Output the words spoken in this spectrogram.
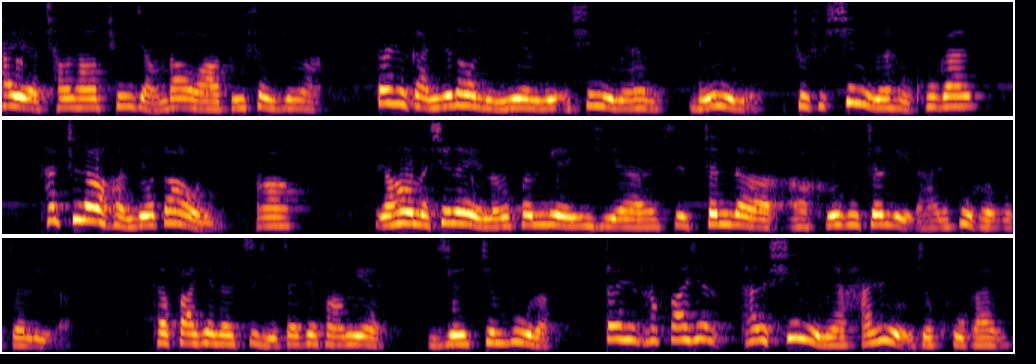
他也常常听讲道啊，读圣经啊，但是感觉到里面灵心里面灵里面就是心里面很枯干，他知道很多道理啊。”然后呢，现在也能分辨一些是真的呃合乎真理的还是不合乎真理的。他发现他自己在这方面已经进步了，但是他发现他的心里面还是有一些枯干。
